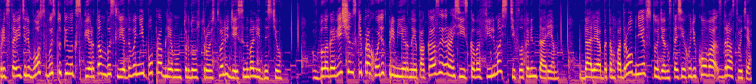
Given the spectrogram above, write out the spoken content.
Представитель ВОЗ выступил экспертом в исследовании по проблемам трудоустройства людей с инвалидностью. В Благовещенске проходят премьерные показы российского фильма с тифлокомментарием. Далее об этом подробнее в студии Анастасия Худякова. Здравствуйте!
